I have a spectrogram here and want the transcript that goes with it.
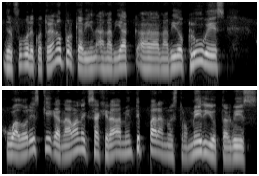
del fútbol ecuatoriano? Porque habían, han, había, habido clubes, jugadores que ganaban exageradamente para nuestro medio, tal vez,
